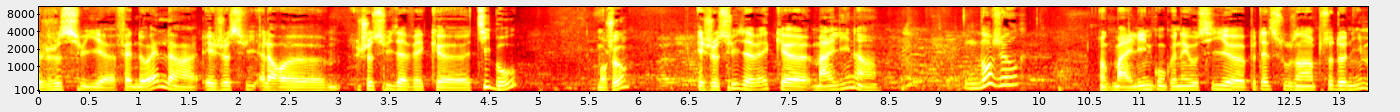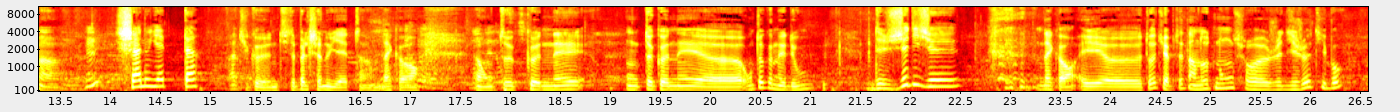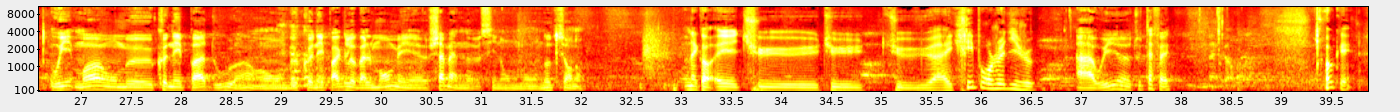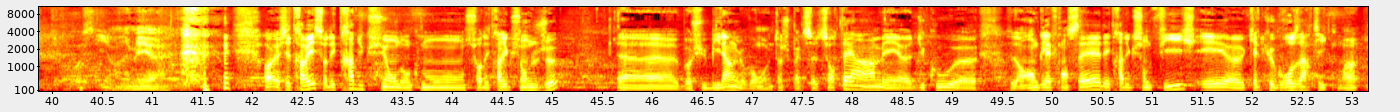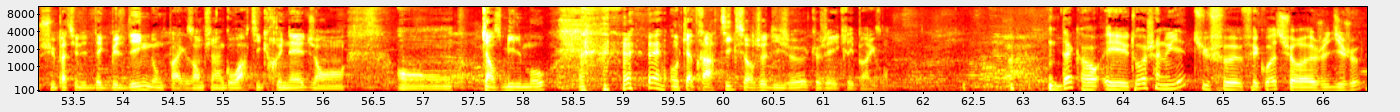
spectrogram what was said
Je suis euh, Fendoel et je suis alors euh, je suis avec euh, Thibaut Bonjour. et je suis avec euh, Marilyn. Bonjour. Donc Marilyn qu'on connaît aussi euh, peut-être sous un pseudonyme. Chanouillette. Ah tu t'appelles Chanouillette, hein, d'accord. On te connaît on te connaît euh, on te connaît d'où? De Jeudi Jeu. D'accord. Et euh, toi tu as peut-être un autre nom sur Jeudi Jeu Thibaut? Oui, moi, on me connaît pas d'où. hein. On me connaît pas globalement, mais euh, Shaman, euh, sinon mon autre surnom. D'accord. Et tu, tu tu as écrit pour Jeudi Jeu? Ah oui, euh, tout à fait. Ok. Aussi, hein, mais, euh, alors, j'ai travaillé sur des traductions, donc mon, sur des traductions de jeux. Euh, bon, je suis bilingue, bon, en même temps, je suis pas le seul sur Terre, hein, mais euh, du coup, euh, anglais-français, des traductions de fiches et quelques gros articles. Je suis passionné de deck building, donc par exemple, j'ai un gros article Runage en, en 15 000 mots, en quatre articles sur Jeudi Jeu que j'ai écrit, par exemple. D'accord. Et toi Chanouillette, tu fais, quoi sur Jeudi Jeu?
